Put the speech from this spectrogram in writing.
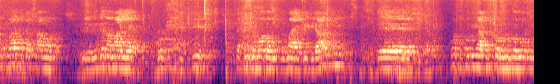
ситуація так само е, людина має гроші, таким заводом має дві ділянки, просто поміняти сторону, до-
